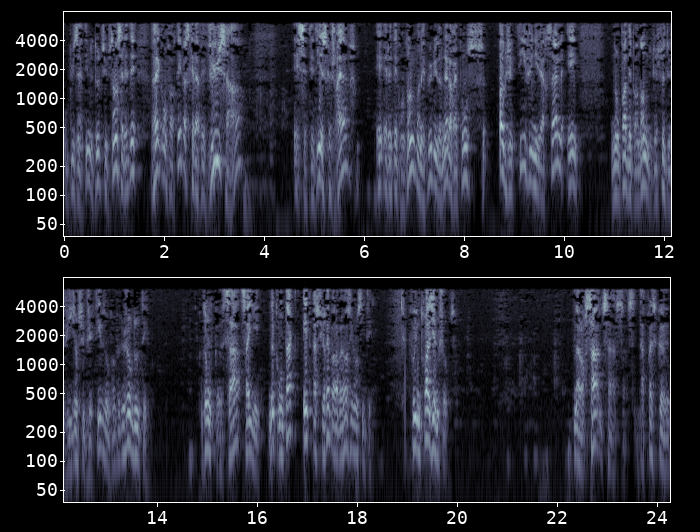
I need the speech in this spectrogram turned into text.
au plus intime de toute substance, elle était réconfortée parce qu'elle avait vu ça, et s'était dit est-ce que je rêve? Et elle était contente qu'on ait pu lui donner la réponse objective, universelle, et non pas dépendante d'une espèce de vision subjective dont on peut toujours douter. Donc ça, ça y est, le contact est assuré par la présence d'immensité. Il faut une troisième chose. Alors ça, ça, d'après ce que,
